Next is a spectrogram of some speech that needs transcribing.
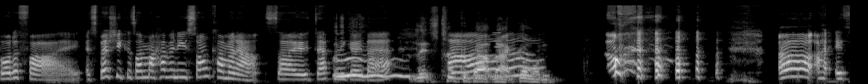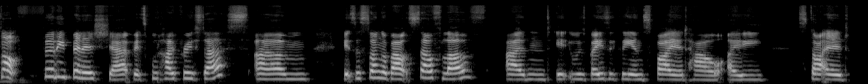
Spotify, especially because I might have a new song coming out, so definitely go there. Let's talk about Oh, that. Go on. oh, it's not fully finished yet, but it's called High Priestess. Um, it's a song about self love, and it was basically inspired how I started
